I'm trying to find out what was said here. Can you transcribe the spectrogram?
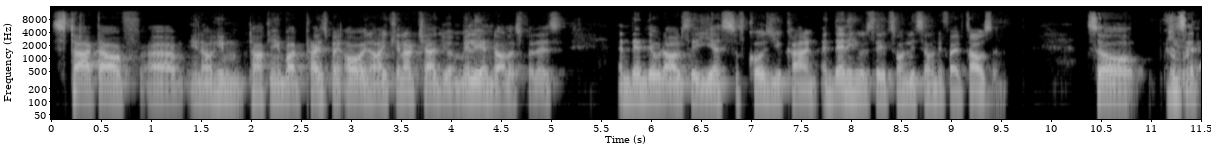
start off, um, you know, him talking about price buying. Oh, you know, I cannot charge you a million dollars for this, and then they would all say, "Yes, of course you can't," and then he would say, "It's only seventy-five thousand. So Correct. he said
